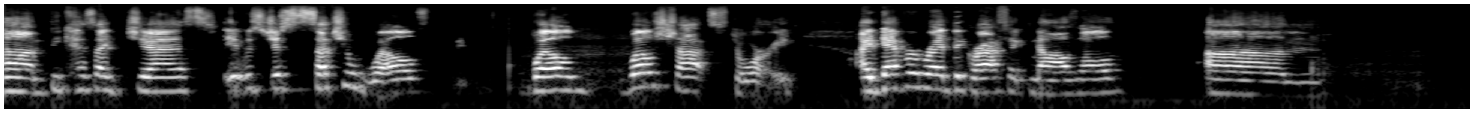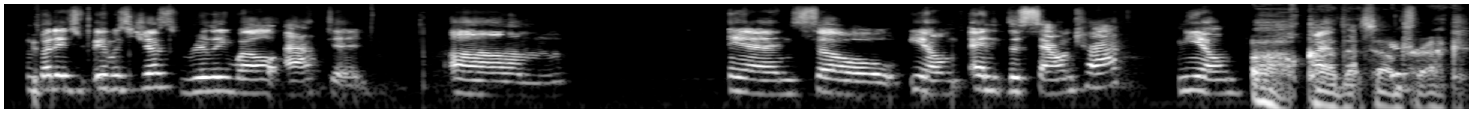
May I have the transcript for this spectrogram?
um, because I just, it was just such a well, well, well shot story. I never read the graphic novel, um, but it, it was just really well acted. Um, and so you know, and the soundtrack, you know. Oh God, I, that soundtrack.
